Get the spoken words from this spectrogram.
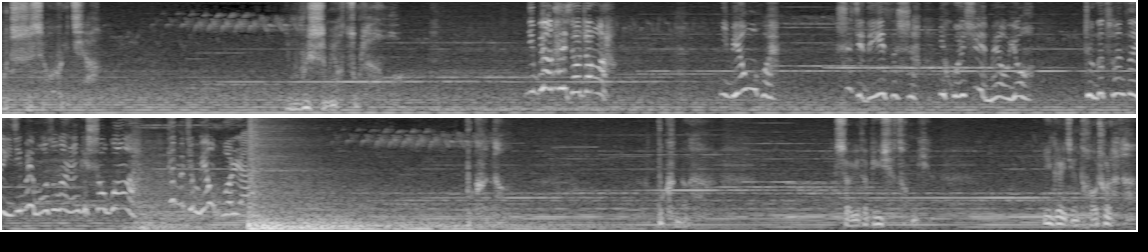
我只是想回家，你们为什么要阻拦我？你不要太嚣张了！你别误会，师姐的意思是你回去也没有用，整个村子已经被魔宗的人给烧光了，根本就没有活人。小鱼他冰雪聪明，应该已经逃出来了。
